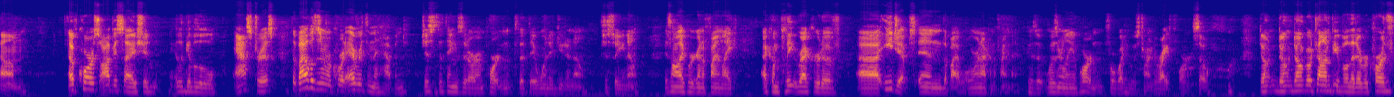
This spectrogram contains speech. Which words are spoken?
Um, of course, obviously, I should give a little Asterisk, the Bible doesn't record everything that happened, just the things that are important that they wanted you to know, just so you know. It's not like we're going to find like a complete record of uh, Egypt in the Bible. We're not going to find that because it wasn't really important for what he was trying to write for. So don't don't don't go telling people that it records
